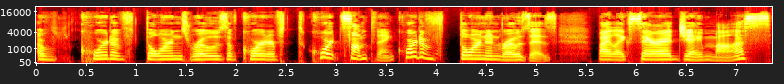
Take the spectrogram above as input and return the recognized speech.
a Court of Thorns, Rose of Court of Court something, Court of Thorn and Roses by like Sarah J. Maas.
